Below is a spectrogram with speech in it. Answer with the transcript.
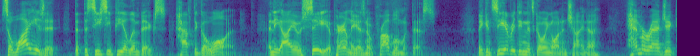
So, why is it that the CCP Olympics have to go on? And the IOC apparently has no problem with this. They can see everything that's going on in China. Hemorrhagic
